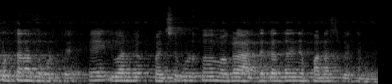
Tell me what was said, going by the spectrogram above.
ಕೊಡ್ತಾನಂತ ಕೊಡ್ತೆ. ಏ ಇವನ್ ಬೇಕು ಪಂಚ ಕೊಡ್ತಾನ, ಮಗಳ ಅರ್ಧಕ್ಕರ್ಧ ಪನ್ನಸ್ ಬೇಕಂದ್ರೆ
